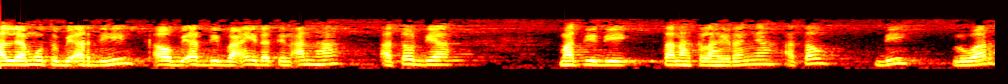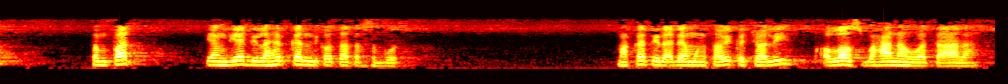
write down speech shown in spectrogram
Hal yamutu bi ardihi atau bi ardi ba'idatin anha atau dia mati di tanah kelahirannya atau di luar tempat yang dia dilahirkan di kota tersebut. Maka tidak ada yang mengetahui kecuali Allah Subhanahu wa taala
